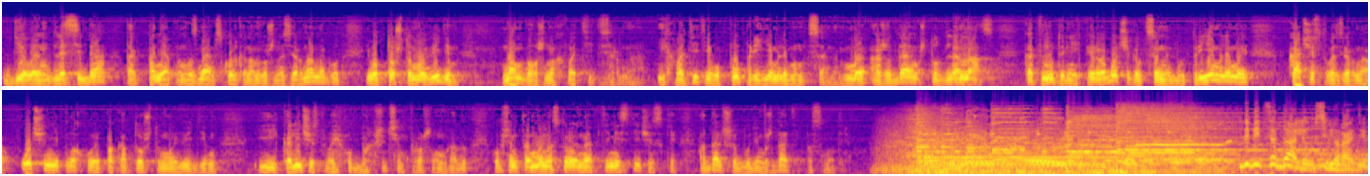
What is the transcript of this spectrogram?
делаем для себя, так понятно, мы знаем, сколько нам нужно зерна на год, и вот то, что мы видим, нам должно хватить зерна. И хватить его по приемлемым ценам. Мы ожидаем, что для нас, как внутренних переработчиков, цены будут приемлемые. Качество зерна очень неплохое, пока то, что мы видим. И количество его больше, чем в прошлом году. В общем-то, мы настроены оптимистически. А дальше будем ждать и посмотрим. Дивіться далі у сільраді.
